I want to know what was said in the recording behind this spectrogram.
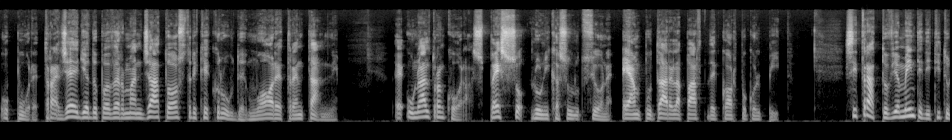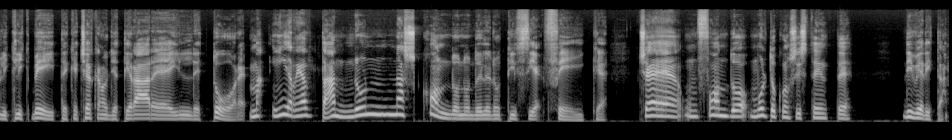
Oppure Tragedia dopo aver mangiato ostriche crude, muore a 30 anni. E un altro ancora, spesso l'unica soluzione è amputare la parte del corpo colpita. Si tratta ovviamente di titoli clickbait che cercano di attirare il lettore, ma in realtà non nascondono delle notizie fake. C'è un fondo molto consistente di verità.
